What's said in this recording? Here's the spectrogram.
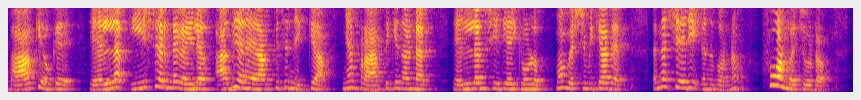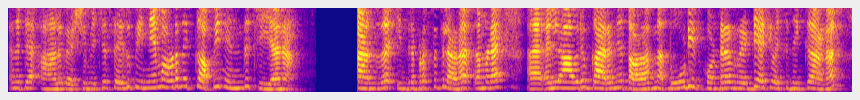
ബാക്കിയൊക്കെ എല്ലാം ഈശ്വരന്റെ കയ്യിൽ അത് ഞാൻ അർപ്പിച്ച് നിൽക്കുക. ഞാൻ പ്രാർത്ഥിക്കുന്നുണ്ട്. എല്ലാം ശരിയായിക്കോളും. മോൻ വിഷമിക്കാതെ. എന്നാ ശരി എന്ന് പറഞ്ഞു. ഫോൺ വെച്ചു കേട്ടോ. എന്നിട്ട് ആൾ വിഷമിച്ച് സേതു പിന്നെയും അവിടെ നിൽക്കുക. പിന്നെ എന്ത് ചെയ്യാനാ? കാണുന്നത് ഇന്ദ്രപ്രസ്ഥത്തിലാണ്. നമ്മുടെ എല്ലാവരും കരഞ്ഞ് തളർന്ന് ബോഡിയൊക്കെ കൊണ്ടുവരാൻ റെഡിയാക്കി വെച്ച് നിൽക്കുകയാണ്.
